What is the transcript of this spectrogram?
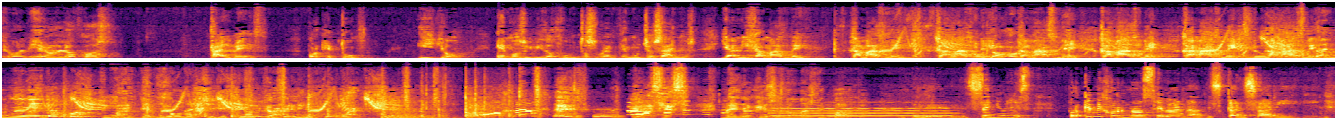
¿Se volvieron locos? Tal vez porque tú y yo hemos vivido juntos durante muchos años y a mí jamás me, jamás me, jamás me, jamás me, jamás me, jamás me, jamás me. Castañeda por fin te dio una chiripiolca, permíteme. Gracias. No hay de queso, nomás de papa. Eh, señores, ¿por qué mejor no se van a descansar y, y-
